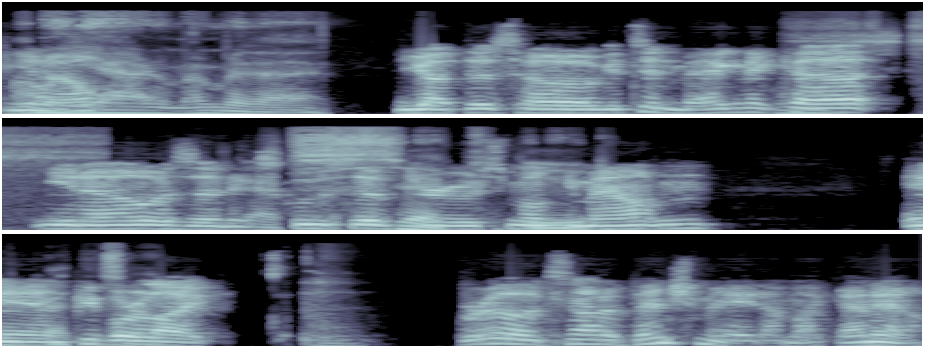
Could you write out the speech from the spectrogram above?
you oh, know, yeah, I remember that. you got this Hogue. It's in MagnaCut. You know, as an That's exclusive sick, through Smoky dude. Mountain, and That's people are like, "Bro, it's not a Benchmade." I'm like, "I know."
